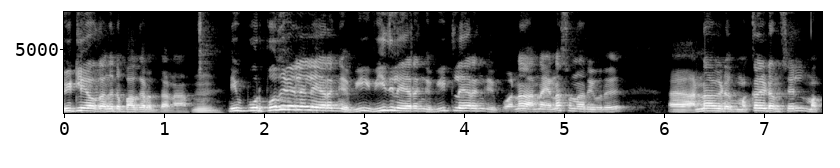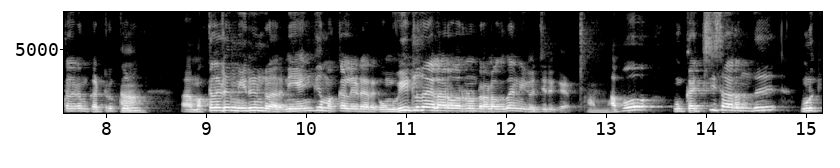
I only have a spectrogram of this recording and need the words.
வீட்லயே உட்காந்துட்டு பார்க்கறது தானா? நீ இப்போ ஒரு பொது வேலையில இறங்கு வீ வீதியில இறங்கு வீட்டில் இறங்கு. இப்போ அண்ணா அண்ணா என்ன சொன்னார் இவரு? அண்ணாவிடம் மக்களிடம் செல் மக்களிடம் கற்றுக்கொள். மக்களிடம் இருன்றாரு. நீ எங்க மக்களிடம் இருக்க? உங்க வீட்டில் தான் எல்லாரும் வரணுன்ற அளவுக்கு தான் நீ வச்சிருக்க. ஆமாம் அப்போ உன் கட்சி சார்ந்து உனக்கு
